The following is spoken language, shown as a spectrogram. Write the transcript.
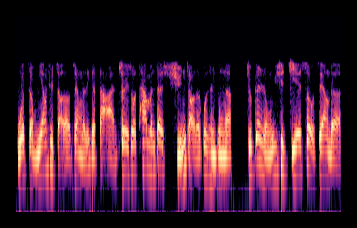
我怎么样去找到这样的一个答案，所以说他们在寻找的过程中呢，就更容易去接受这样的，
